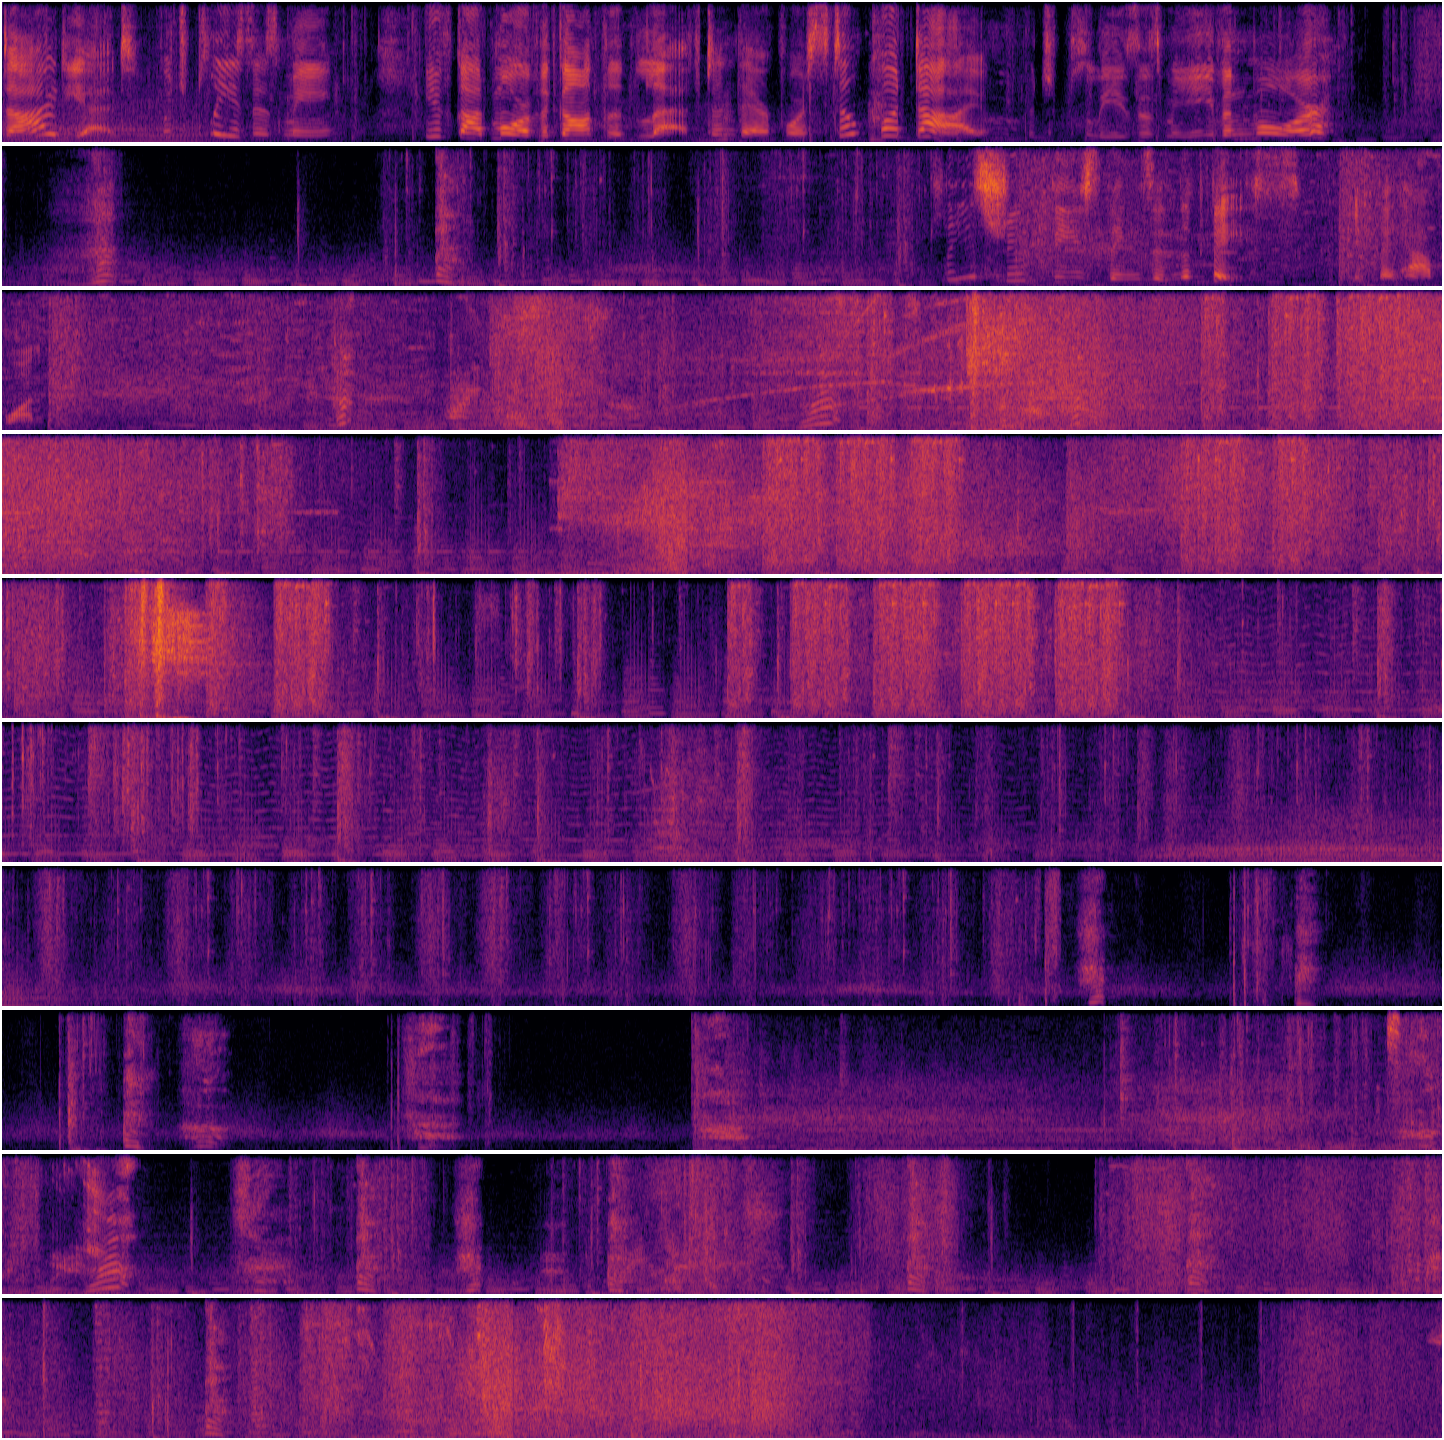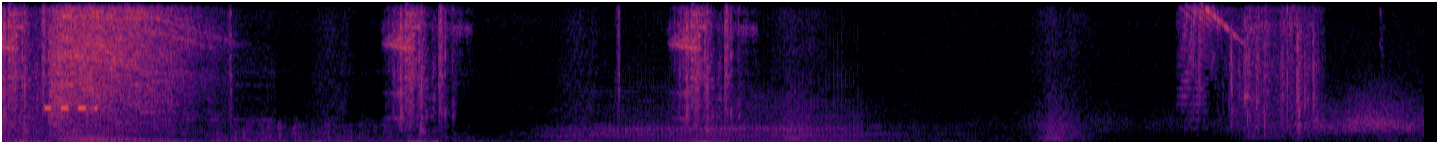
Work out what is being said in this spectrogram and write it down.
died yet, which pleases me. You've got more of the gauntlet left, and therefore still could die, which pleases me even more. Please shoot these things in the face, if they have one.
